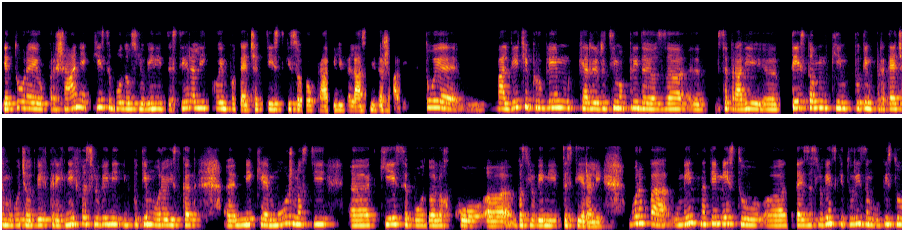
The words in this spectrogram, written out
je torej vprašanje, kje se bodo v Sloveniji testirali, ko jim poteče test, ki so ga upravili v lastni državi. To je mal večji problem, ker recimo pridajo z, se pravi, testom, ki jim potem preteče mogoče v dveh, treh dneh v Sloveniji in potem morajo iskati neke možnosti, kje se bodo lahko v Sloveniji testirali. Moram pa omeniti na tem mestu, da je za slovenski turizem v bistvu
